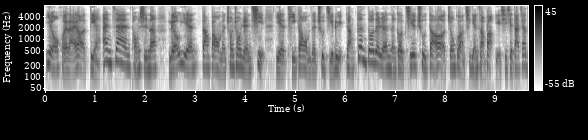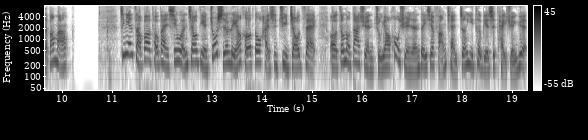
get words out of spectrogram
叶文回来哦，点按赞，同时呢留言，当帮我们冲冲人气，也提高我们的触及率，让更多的人能够接触到哦。中广七点早报，也谢谢大家的帮忙。今天早报头版新闻焦点，中时联合都还是聚焦在呃总统大选主要候选人的一些房产争议，特别是凯旋苑，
